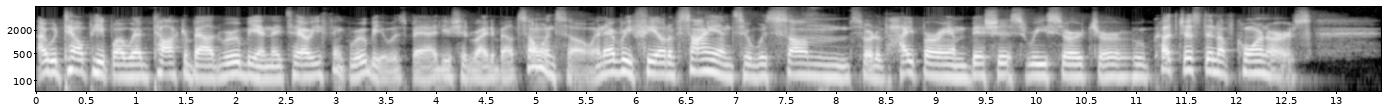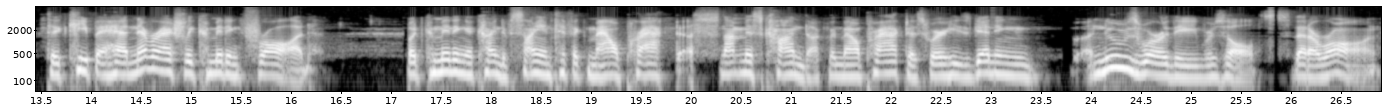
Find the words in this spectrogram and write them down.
I would tell people, I would talk about Rubbia, and they'd say, Oh, you think Rubbia was bad? You should write about so and so. In every field of science, there was some sort of hyper ambitious researcher who cut just enough corners to keep ahead, never actually committing fraud, but committing a kind of scientific malpractice, not misconduct, but malpractice, where he's getting newsworthy results that are wrong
